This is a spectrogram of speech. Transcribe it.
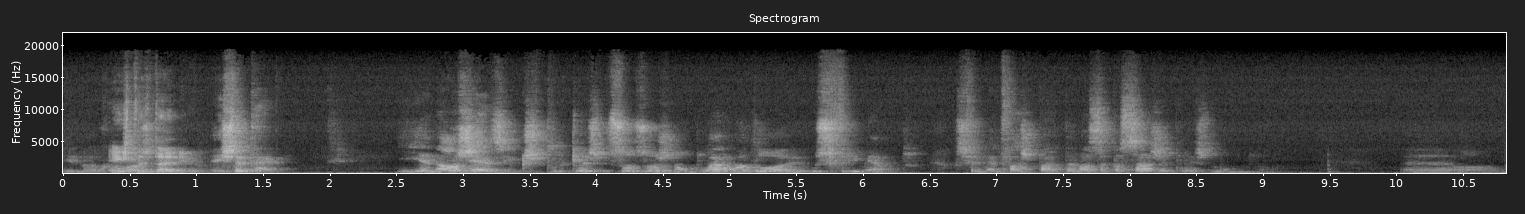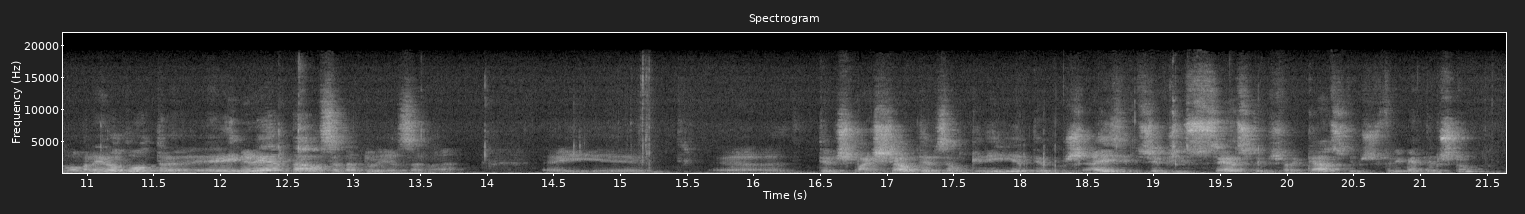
é instantâneo. É instantâneo. E analgésicos, porque as pessoas hoje não toleram a dor, o sofrimento. O sofrimento faz parte da nossa passagem por este mundo. Uh, de uma maneira ou de outra, é inerente à nossa natureza. Não é? E, uh, temos paixão, temos alegria, temos êxitos, temos insucessos, temos fracassos, temos sofrimento, temos tudo.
